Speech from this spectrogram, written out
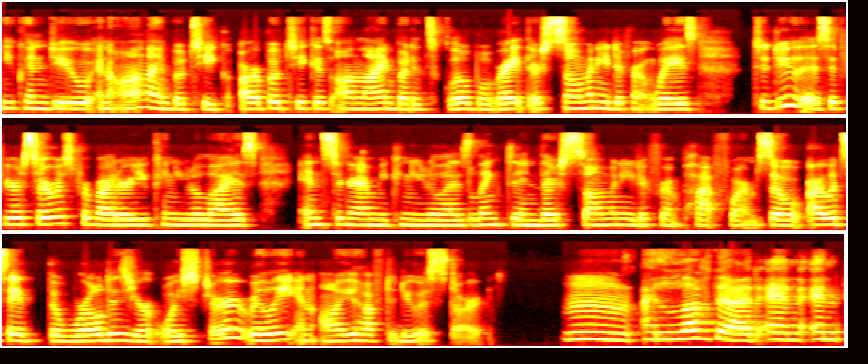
you can do an online boutique. Our boutique is online but it's global right? There's so many different ways to do this. If you're a service provider you can utilize instagram you can utilize linkedin. There's so many different platforms. So i would say the world is your oyster really and all you have to do is start Mm, I love that, and and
